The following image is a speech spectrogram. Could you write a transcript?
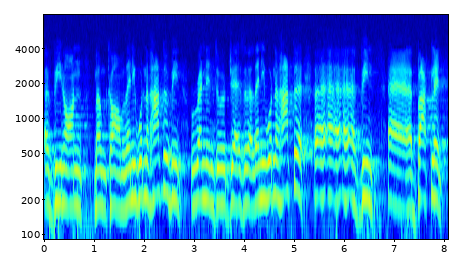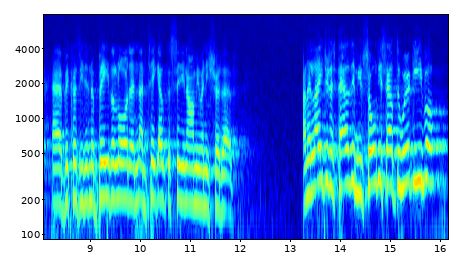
have been on Mount Carmel. Then he wouldn't have had to have been running to Jezebel. Then he wouldn't have had to uh, uh, uh have been uh, battling uh, because he didn't obey the Lord and, and take out the Syrian army when he should have. And Elijah just tells him, You've sold yourself to work evil.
